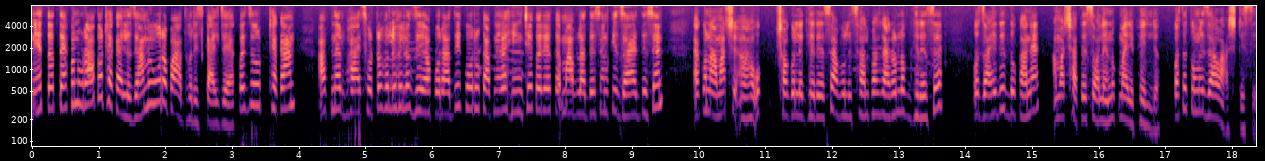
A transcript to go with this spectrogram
নিয়ে তো এখন ওরা তো ঠেকাইলো যে আমি ওরা পা ধরিস কাল যে। কই যে ঠেকান। আপনার ভাই ছোট হলে হইল যে অপরাধী করুক আপনারা হিংসে করে মামলা দিয়েছেন কি যায় দিয়েছেন। এখন আমার সকলে ঘেরেছে আবুলি সালপাস আরও লোক ঘেরেছে। ও জাহিদির দোকানে আমার সাথে চলেন মারি ফেলল। কথা তুমি যাও আসতেছি।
